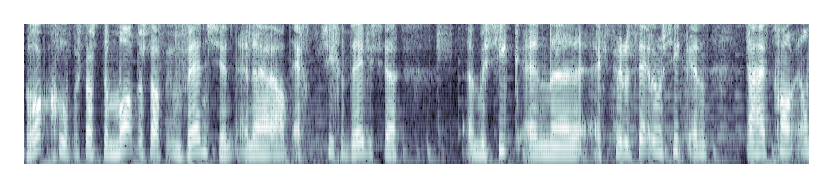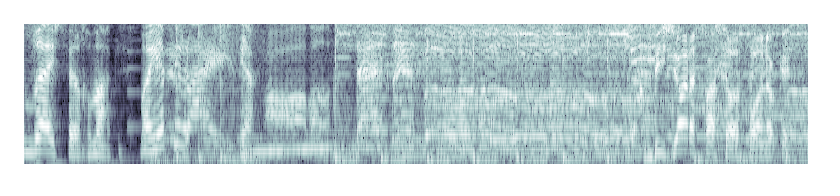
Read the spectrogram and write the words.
rockgroepen... zoals de Mothers of Invention. En hij had echt psychedelische eh, muziek en eh, experimentele muziek. En ja, hij heeft gewoon onwijs veel gemaakt. Maar je hebt je... Ja. Bizarre gast ook gewoon ook. hè.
